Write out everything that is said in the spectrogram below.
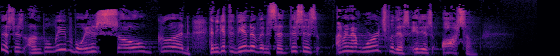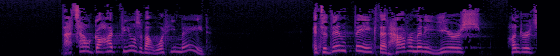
This is unbelievable. It is so good. And you get to the end of it and it says, This is, I don't even have words for this. It is awesome. That's how God feels about what He made. And to then think that however many years, hundreds,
